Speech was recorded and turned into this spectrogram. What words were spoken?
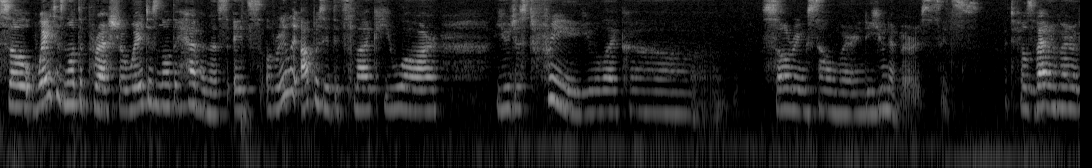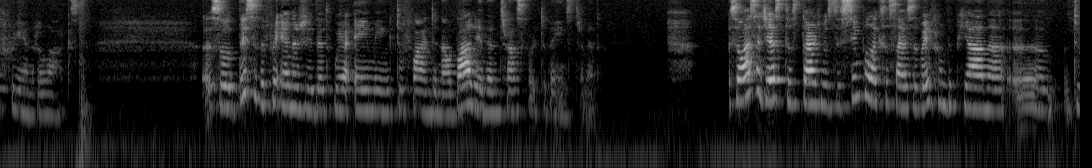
So weight is not a pressure, weight is not a heaviness. It's really opposite. It's like you are, you just free. You like. Uh, soaring somewhere in the universe. It's, it feels very, very free and relaxed. Uh, so this is the free energy that we are aiming to find in our body and then transfer to the instrument. So I suggest to start with the simple exercise away from the piano uh, to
